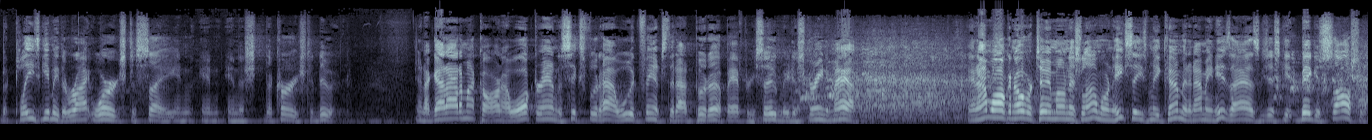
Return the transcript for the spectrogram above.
but please give me the right words to say and, and, and the, the courage to do it. And I got out of my car and I walked around the six foot high wood fence that I'd put up after he sued me to screen him out. And I'm walking over to him on this lawnmower, and he sees me coming, and I mean, his eyes just get big as saucers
